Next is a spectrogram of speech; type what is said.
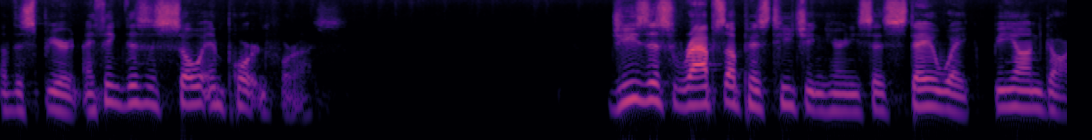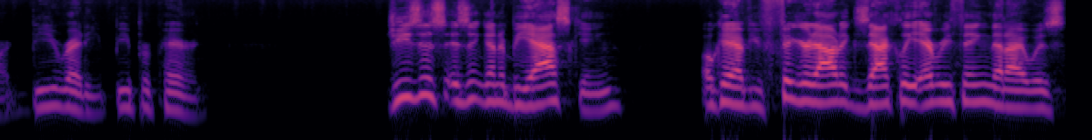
of the Spirit. I think this is so important for us. Jesus wraps up his teaching here and he says, Stay awake, be on guard, be ready, be prepared. Jesus isn't going to be asking, Okay, have you figured out exactly everything that I was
